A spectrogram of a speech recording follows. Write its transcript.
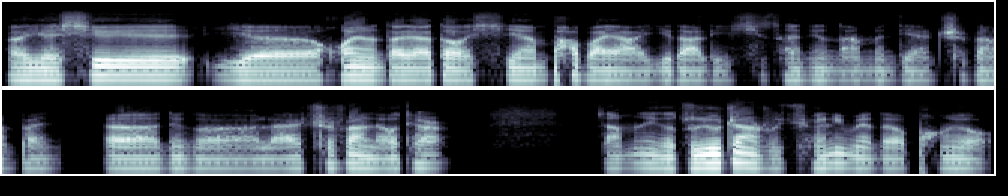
呃，也希也欢迎大家到西安帕巴亚意大利西餐厅南门店吃饭搬呃那个来吃饭聊天咱们那个足球战术群里面的朋友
